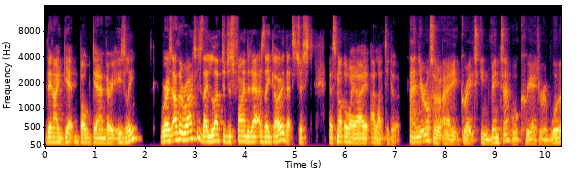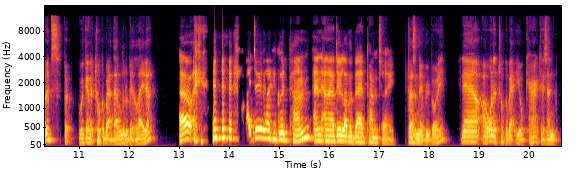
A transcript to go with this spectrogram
then I get bogged down very easily. Whereas other writers, they love to just find it out as they go. That's just that's not the way I, I like to do it. And you're also a great inventor or creator of words, but we're going to talk about that a little bit later. Oh, I do like a good pun, and, and I do love a bad pun too. Doesn't everybody? Now, I want to talk about your characters and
